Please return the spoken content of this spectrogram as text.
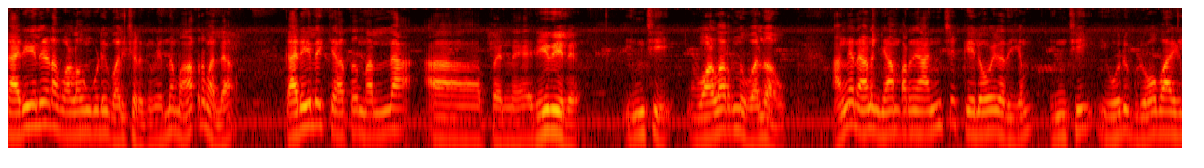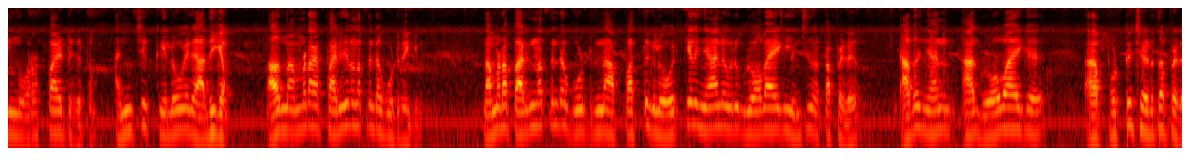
കരിയിലയുടെ വളവും കൂടി വലിച്ചെടുക്കും എന്ന് മാത്രമല്ല കരിയിലയ്ക്കകത്ത് നല്ല പിന്നെ രീതിയിൽ ഇഞ്ചി വളർന്ന് വലുതാവും. അങ്ങനെയാണ് ഞാൻ പറഞ്ഞ അഞ്ച് കിലോയിലധികം ഇഞ്ചി ഈ ഒരു ഗ്രോ ബാഗിൽ നിന്ന് ഉറപ്പായിട്ട് കിട്ടും. അഞ്ച് കിലോയിലധികം. അത് നമ്മുടെ പരിചരണത്തിന്റെ കൂട്ടിരിക്കും. നമ്മുടെ പരിണത്തിന്റെ കൂട്ടിന് ആ പത്ത് കിലോ ഒരിക്കലും ഞാൻ ഒരു ഗ്രോ ബാഗിൽ ഇഞ്ചി നട്ടപ്പോൾ അത് ഞാൻ ആ ഗ്രോ ബാഗ് പൊട്ടിച്ചെടുത്തപ്പോൾ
